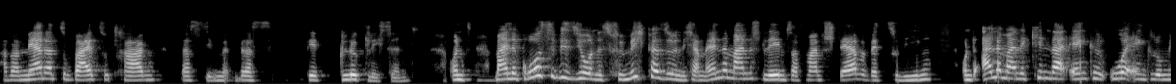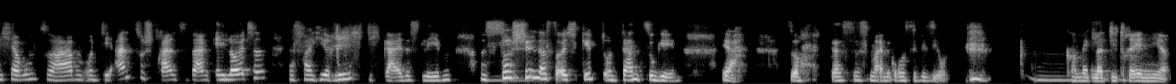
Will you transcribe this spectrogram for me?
aber mehr dazu beizutragen, dass, sie, dass wir glücklich sind. Und meine große Vision ist für mich persönlich, am Ende meines Lebens auf meinem Sterbebett zu liegen und alle meine Kinder, Enkel, Urenkel um mich herum zu haben und die anzustrahlen, zu sagen, ey Leute, das war hier richtig geiles Leben. Und es ist so mhm. schön, dass es euch gibt und dann zu gehen. Ja, so, das ist meine große Vision. Mhm. Kommen mir glatt die Tränen hier.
